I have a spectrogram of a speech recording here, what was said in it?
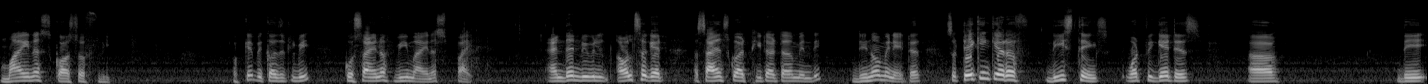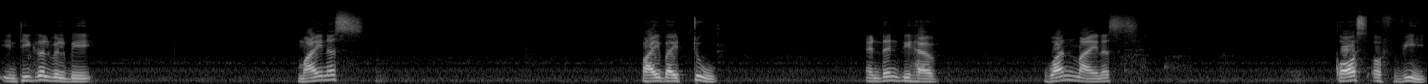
minus cos of v okay, because it will be cosine of v minus pi and then we will also get a sin square theta term in the denominator. So, taking care of these things what we get is uh, the integral will be minus pi by 2 and then we have 1 minus cos of v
